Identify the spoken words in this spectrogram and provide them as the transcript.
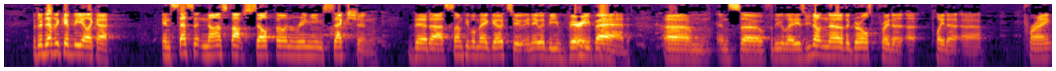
but there definitely could be like a incessant, nonstop cell phone ringing section that uh, some people may go to, and it would be very bad. Um, and so, for the you ladies, if you don't know, the girls played a, played a, prank,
